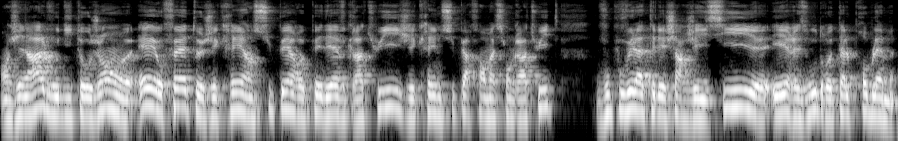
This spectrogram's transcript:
en général, vous dites aux gens, "Eh, au fait, j'ai créé un super PDF gratuit, j'ai créé une super formation gratuite, vous pouvez la télécharger ici et résoudre tel problème."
